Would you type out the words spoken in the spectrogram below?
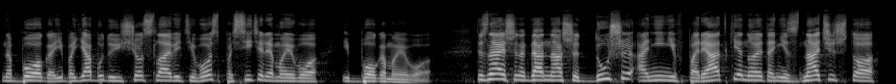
на Бога, ибо я буду еще славить Его, Спасителя моего и Бога моего». Ты знаешь, иногда наши души, они не в порядке, но это не значит, что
